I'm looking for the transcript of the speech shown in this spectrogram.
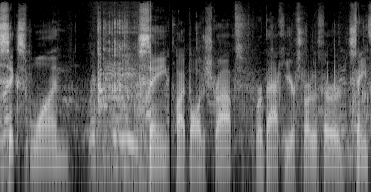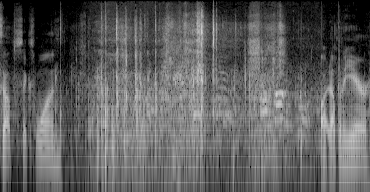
6 1. Saint. All right, ball just dropped. We're back here. Start of the third. Saints up 6 1. All right, up in the air.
